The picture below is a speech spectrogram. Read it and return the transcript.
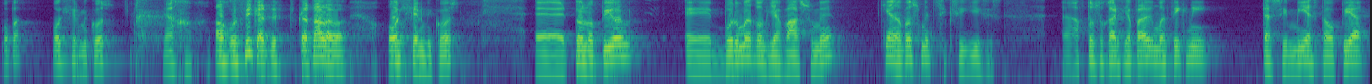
οπα, όχι θερμικός. Αγχωθήκατε, το κατάλαβα. Όχι θερμικός. Ε, τον οποίο ε, μπορούμε να τον διαβάσουμε και να δώσουμε τις εξηγήσεις. Ε, Αυτός ο χάρτης, για παράδειγμα, δείχνει τα σημεία στα οποία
